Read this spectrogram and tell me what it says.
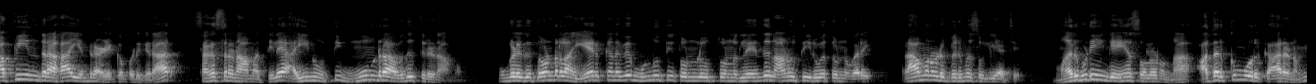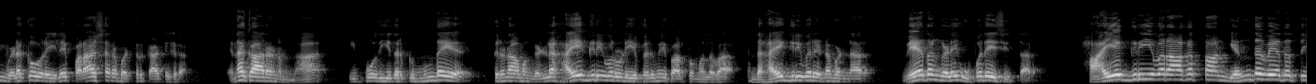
கபீந்திரகா என்று அழைக்கப்படுகிறார். சகசிரநாமத்திலே ஐநூத்தி மூன்றாவது திருநாமம். உங்களுக்கு தோன்றலாம். ஏற்கனவே முன்னூற்றி தொண்ணூத்தொன்னுலேருந்து நானூற்றி இருபத்தொன்று வரை ராமனோட பெருமை சொல்லியாச்சு. மறுபடியும் இங்கே ஏன் சொல்லணும்னா அதற்கும் ஒரு காரணம் விளக்க உரையிலே பராசர காட்டுகிறார். என்ன காரணம்னா இப்போது இதற்கு முந்தைய திருநாமங்களில் ஹயக்ரீவருடைய பெருமை பார்த்தோம் அல்லவா? இந்த ஹயக்ரீவர் என்ன பண்ணார்? வேதங்களை உபதேசித்தார். ஹயக்ரீவராக தான் எந்த வேதத்தை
